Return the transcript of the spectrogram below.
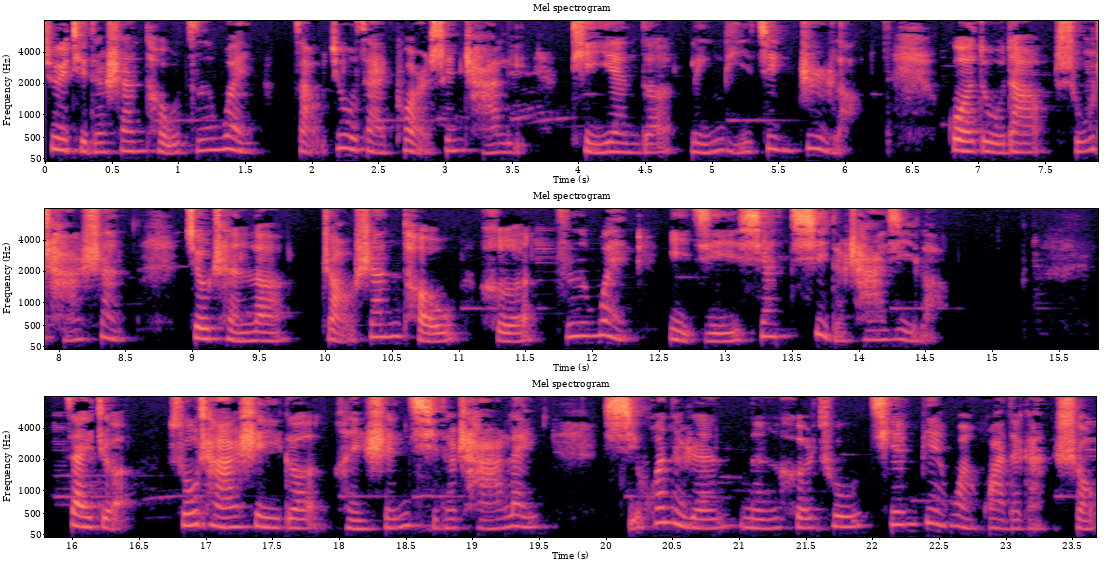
具体的山头滋味，早就在普洱生茶里体验得淋漓尽致了。过渡到熟茶上，就成了找山头和滋味以及香气的差异了。再者，熟茶是一个很神奇的茶类，喜欢的人能喝出千变万化的感受，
